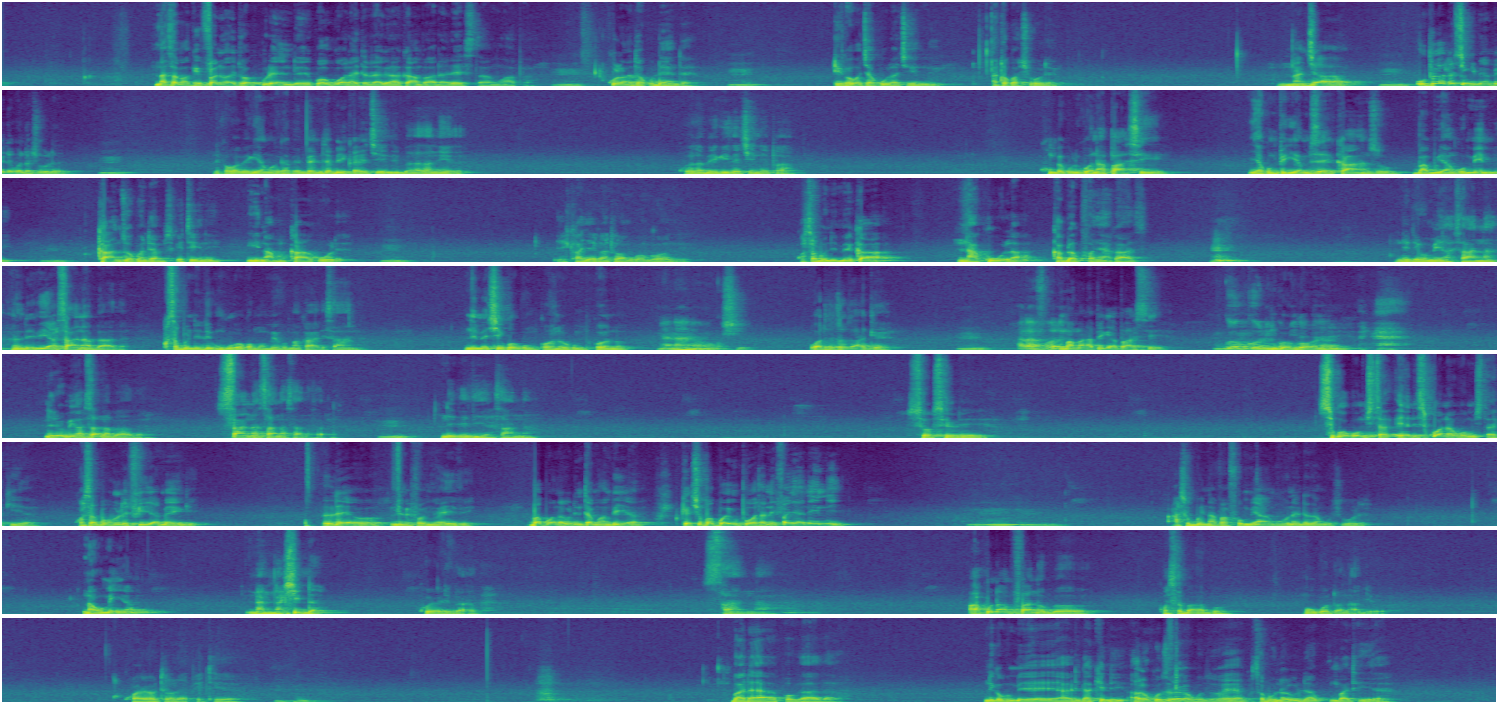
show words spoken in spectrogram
Na samaki fulani waitwa kudende kwa huko wanaita dagaa kamba Dar es Salaam hapa. Mm. Kula wanaita kudende. Mm. Kikawa chakula chini. Atoka shule. Na njaa Mm. upewa hata shilingi 200 kwenda shule. Mm. Nikawa begi yangu ika pembeni itabidi kae chini baradhani ile. Kuweka begi ile chini pa. Kumbe kulikuwa na pasi ya kumpigia mzee kanzu babu yangu mimi Mm. kanzu ya kwenda msikitini inamkaa kule. Mm. Ikaja ikatoa mgongoni. Kwa sababu nimekaa nakula kabla ya kufanya kazi. Mm. Niliumia sana. Nililia sana brother. Kwa sababu niliungua kwa maumivu makali sana. Nimeshikwa huku mkono huku mkono. Na nani wamekushika? Watoto zake. Mm. Alafu wale- Mama anapiga pasi mgongoni mgongoni. Niliumia sana brother. Sana sana sana sana. Mm. Nililia sana. sio siri. Sikuwa kumshtaki, yani sikuwa na kumshtakia kwa sababu nilifikiria mengi. Leo nimefanywa hivi, babu anarudi, nitamwambia kesho babu hayupo, watanifanya nini? Mm. Asubuhi navaa fomu yangu naenda zangu shule, naumia na nina shida kweli baba, sana. Hakuna mfano bro, kwa sababu Mungu ndo anajua. Kwa yote uliyopitia. Mhm. Baada ya hapo gadha nikavumilia hali, lakini alokuzoea kakuzoea, kwa sababu narudi nakumbatia,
